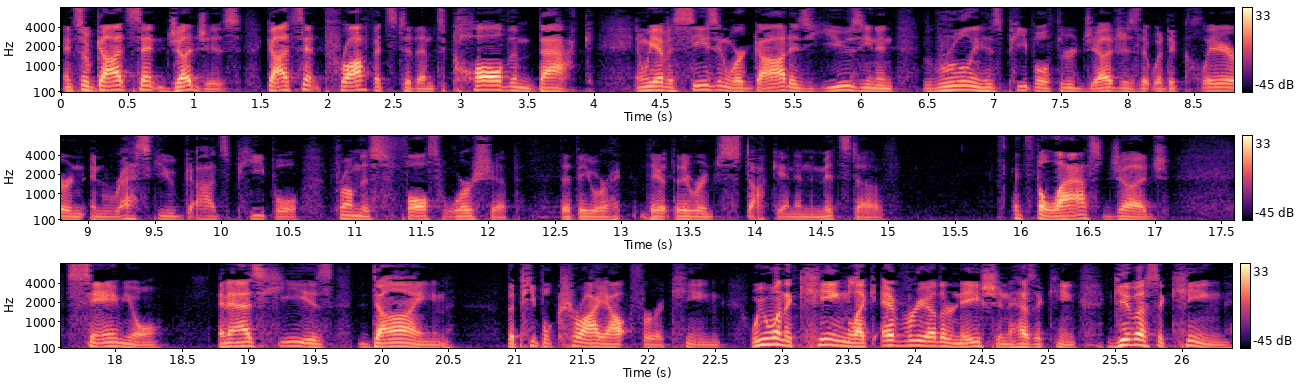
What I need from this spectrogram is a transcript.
And so God sent judges. God sent prophets to them to call them back. And we have a season where God is using and ruling his people through judges that would declare and, and rescue God's people from this false worship that they were, they, they were stuck in in the midst of. It's the last judge, Samuel. And as he is dying, the people cry out for a king. We want a king like every other nation has a king. Give us a king.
